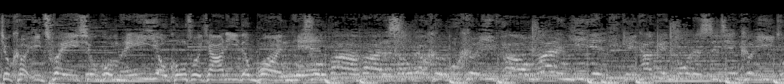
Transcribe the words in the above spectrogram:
就可以退休。过没有工作压力的晚年。”我说爸爸的手表可不可以跑慢一点？给他更多的时间，可以多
